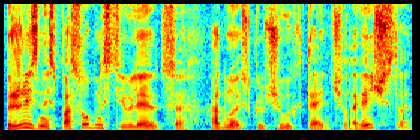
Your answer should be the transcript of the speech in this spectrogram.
Прижизненные способности являются одной из ключевых тайн человечества.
